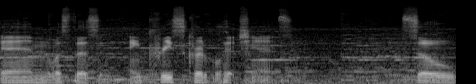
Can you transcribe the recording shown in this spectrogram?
And what's this? Increased critical hit chance. So,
